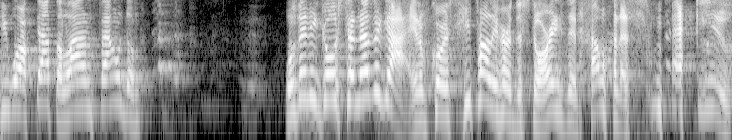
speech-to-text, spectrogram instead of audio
he walked out, the lion found him. Well, then he goes to another guy. And of course, he probably heard the story. He said, I want to smack you.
